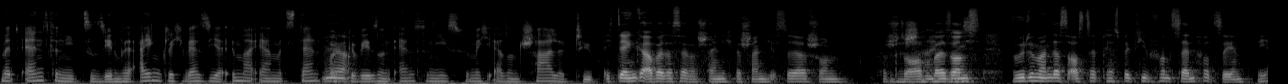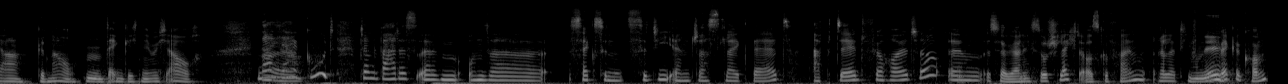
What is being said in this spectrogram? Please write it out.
mit Anthony zu sehen, weil eigentlich wäre sie ja immer eher mit Stanford Ja. gewesen und Anthony ist für mich eher so ein Charlotte-Typ. Ich denke aber, dass er wahrscheinlich, wahrscheinlich ist er ja schon verstorben, weil sonst würde man das aus der Perspektive von Stanford sehen. Ja, genau. Denke ich nämlich auch. Naja, Hm. Ah, ja. gut. Dann war das ähm, unser Sex in the City and Just Like That Update für heute. Ähm, ist ja gar nicht so schlecht ausgefallen. Relativ Nee. gut weggekommen.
